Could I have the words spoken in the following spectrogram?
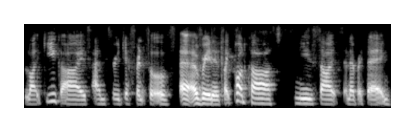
like you guys and through different sort of uh, arenas like podcasts, news sites, and everything.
